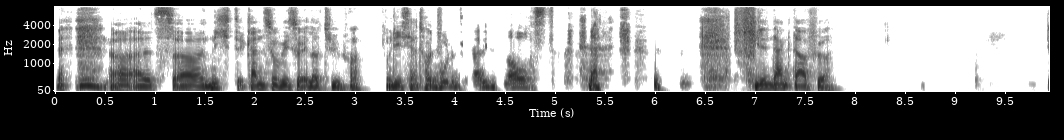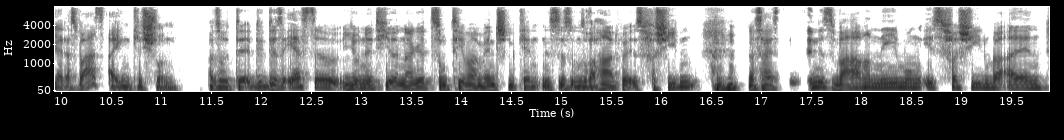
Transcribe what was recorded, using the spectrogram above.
äh, als äh, nicht ganz so visueller Typ. Und die ist ja toll. Wo du es gar nicht brauchst. Vielen Dank dafür. Ja, das war es eigentlich schon. Also der, das erste Unit hier Nugget zum Thema Menschenkenntnis ist, unsere Hardware ist verschieden. Mhm. Das heißt, Sinneswahrnehmung ist verschieden bei allen.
